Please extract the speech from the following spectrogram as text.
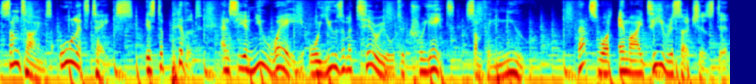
sometimes all it takes is to pivot and see a new way or use a material to create something new. That's what MIT researchers did.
